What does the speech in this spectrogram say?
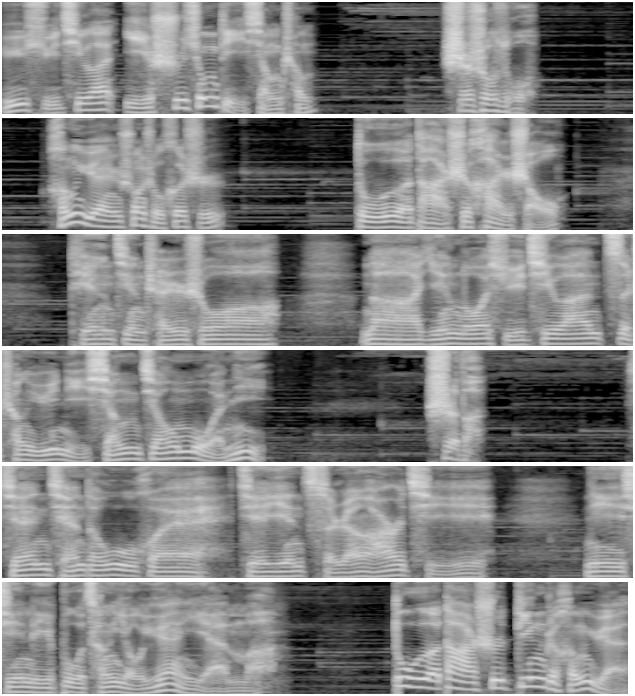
与许七安以师兄弟相称。师叔祖，恒远双手合十。渡厄大师颔首，听敬臣说，那银罗许七安自称与你相交莫逆。是的。先前的误会皆因此人而起，你心里不曾有怨言吗？渡厄大师盯着恒远，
